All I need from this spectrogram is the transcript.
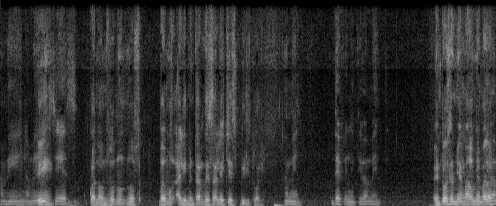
Amén, amén, así es. Cuando nosotros nos podemos alimentar de esa leche espiritual. Amén, definitivamente. Entonces, mi amado, mi amada,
